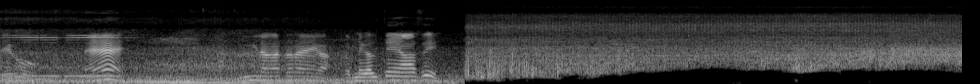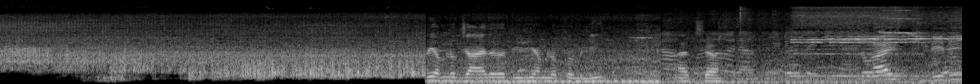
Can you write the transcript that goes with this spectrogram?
देखो यूँ ही लगाता रहेगा अब निकलते हैं यहाँ से। अभी हम लोग जा रहे थे तो दीदी हम लोग को मिली। अच्छा। तो भाई दीदी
